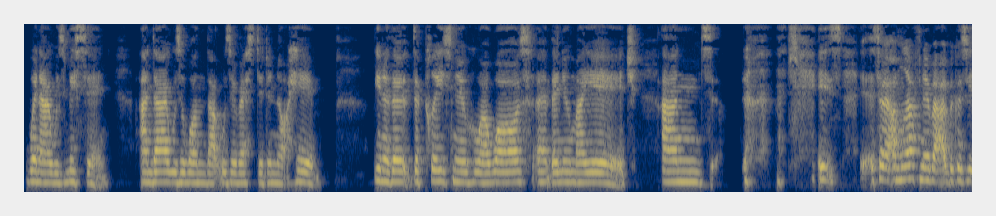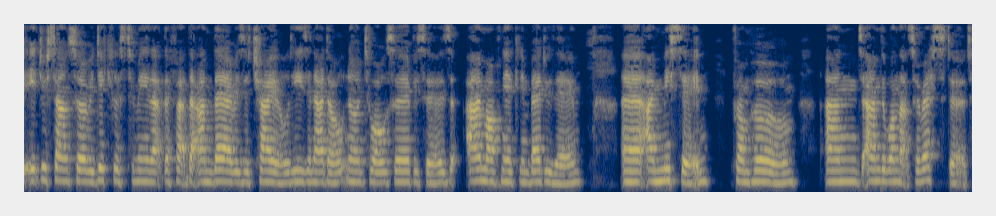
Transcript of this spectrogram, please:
when I was missing. And I was the one that was arrested and not him you know, the, the police knew who I was, uh, they knew my age. And it's so I'm laughing about it because it, just sounds so ridiculous to me that the fact that I'm there as a child, he's an adult known to all services, I'm half naked in bed with him, uh, I'm missing from home, and I'm the one that's arrested.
